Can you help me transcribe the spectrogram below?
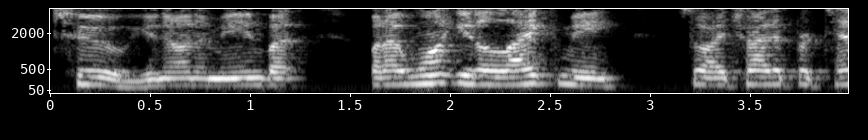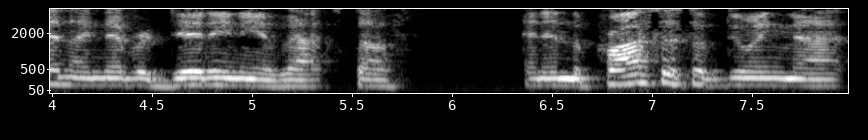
too. You know what I mean? But, but I want you to like me. So I try to pretend I never did any of that stuff. And in the process of doing that,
